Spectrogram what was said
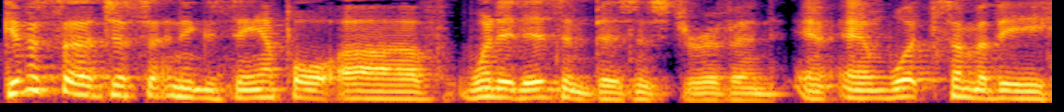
Give us a, just an example of when it isn't business driven and, and what some of the,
